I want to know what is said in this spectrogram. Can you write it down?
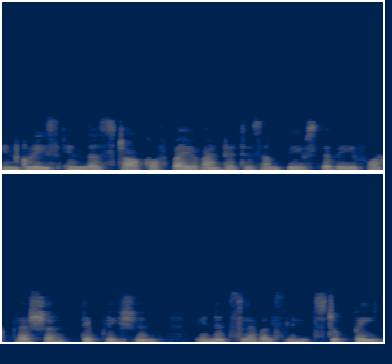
increase in the stock of biomagnetism paves the way for pleasure, depletion in its levels leads to pain.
